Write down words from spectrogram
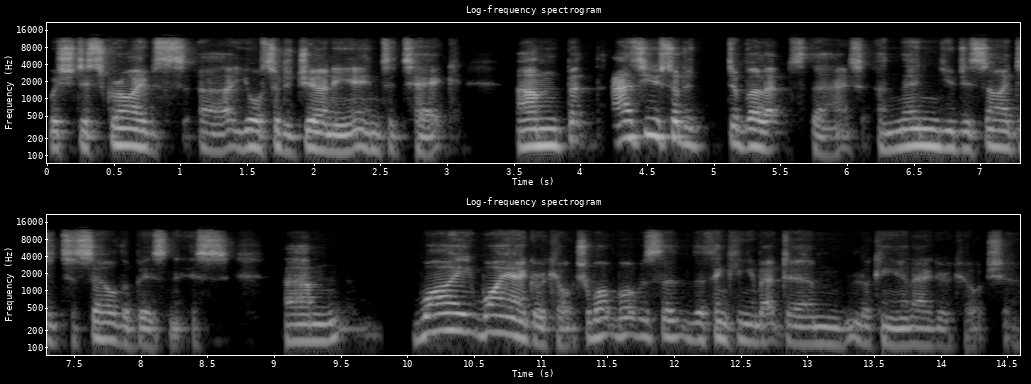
which describes uh, your sort of journey into tech. Um, but as you sort of developed that, and then you decided to sell the business, um, why why agriculture? What what was the, the thinking about um, looking at agriculture?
